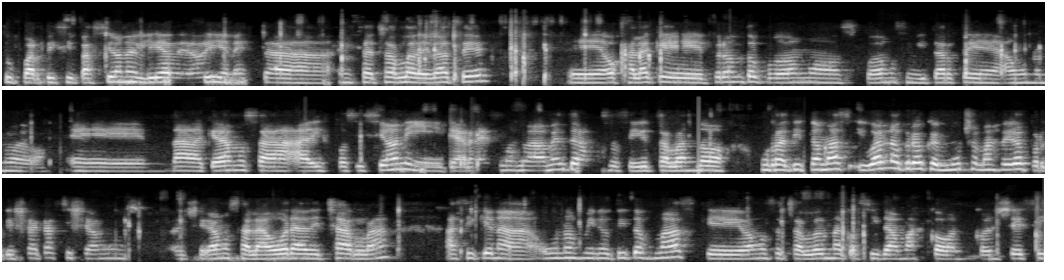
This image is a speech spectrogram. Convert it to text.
tu participación el día de hoy en esta, en esta charla debate. Eh, ojalá que pronto podamos, podamos invitarte a uno nuevo. Eh, nada, quedamos a, a, disposición y te agradecemos nuevamente. Vamos a seguir charlando un ratito más. Igual no creo que mucho más, Vero, porque ya casi llegamos, llegamos a la hora de charla. Así que nada, unos minutitos más que vamos a charlar una cosita más con, con Jessy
